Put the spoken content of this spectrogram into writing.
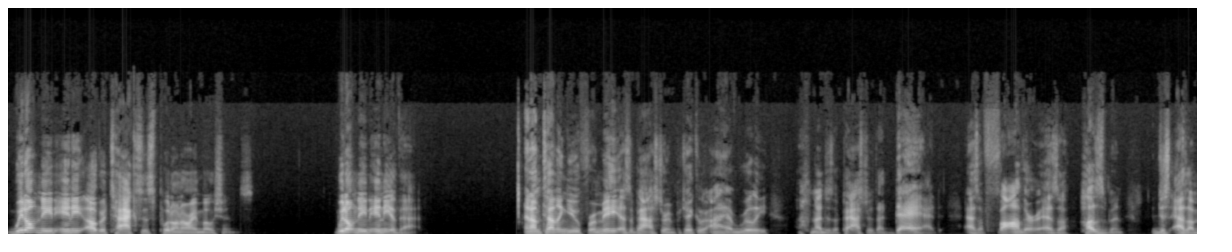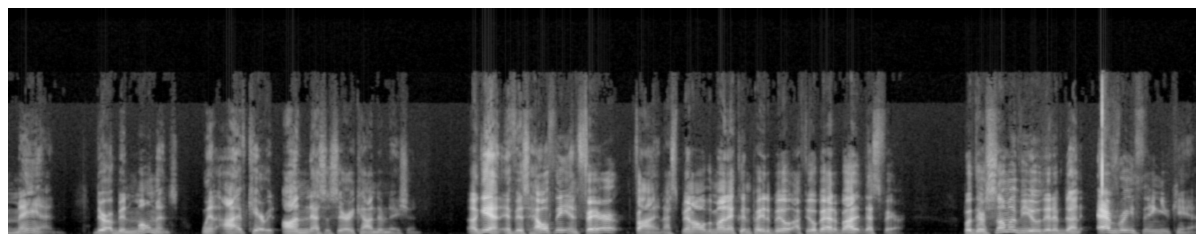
We don't need any other taxes put on our emotions. We don't need any of that. And I'm telling you, for me as a pastor in particular, I have really, not just a pastor, as a dad, as a father, as a husband, just as a man, there have been moments when I've carried unnecessary condemnation. Again, if it's healthy and fair, fine. I spent all the money, I couldn't pay the bill, I feel bad about it, that's fair. But there's some of you that have done everything you can.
